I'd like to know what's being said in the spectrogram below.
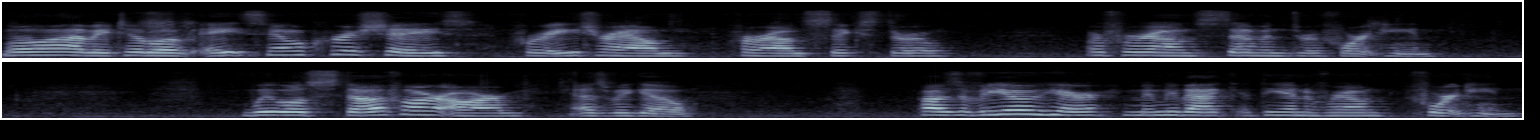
We'll have a total of 8 single crochets for each round for rounds 6 through, or for rounds 7 through 14. We will stuff our arm as we go. Pause the video here meet me back at the end of round 14.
